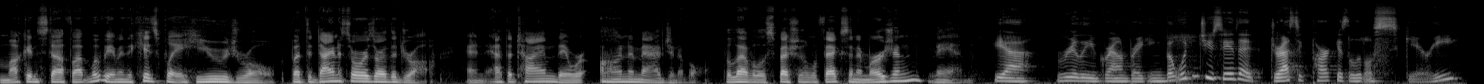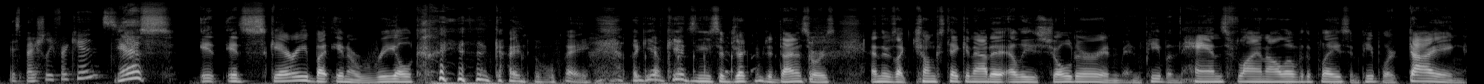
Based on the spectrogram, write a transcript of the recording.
mucking stuff up movie. I mean, the kids play a huge role, but the dinosaurs are the draw. And at the time, they were unimaginable. The level of special effects and immersion, man. Yeah, really groundbreaking. But wouldn't you say that Jurassic Park is a little scary, especially for kids? Yes. It, it's scary, but in a real kind of way. Like you have kids and you subject them to dinosaurs, and there's like chunks taken out of Ellie's shoulder, and, and people and hands flying all over the place, and people are dying.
